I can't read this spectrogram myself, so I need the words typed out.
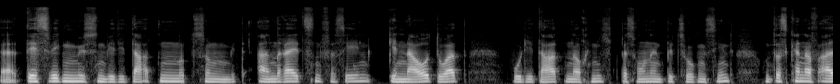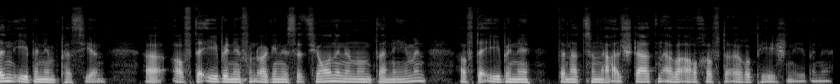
Äh, deswegen müssen wir die Datennutzung mit Anreizen versehen, genau dort, wo die Daten auch nicht personenbezogen sind. Und das kann auf allen Ebenen passieren. Äh, auf der Ebene von Organisationen und Unternehmen, auf der Ebene der Nationalstaaten, aber auch auf der europäischen Ebene.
